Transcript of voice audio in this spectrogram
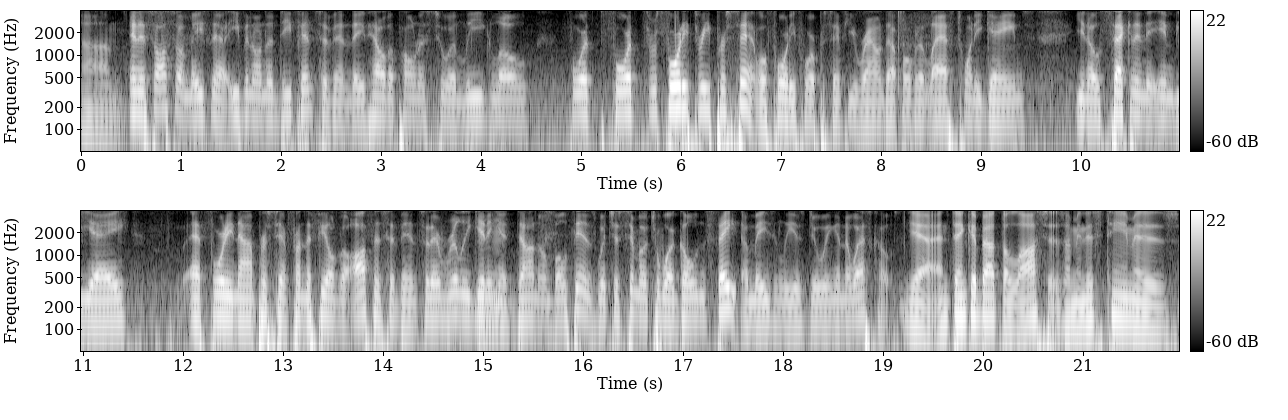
Um, And it's also amazing that even on the defensive end, they've held opponents to a league low four, four, 43%, well, 44% if you round up over the last 20 games. You know, second in the NBA at 49% from the field, of the offensive end. So they're really getting Mhm. it done on both ends, which is similar to what Golden State amazingly is doing in the West Coast. Yeah, and think about the losses. I mean, this team is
